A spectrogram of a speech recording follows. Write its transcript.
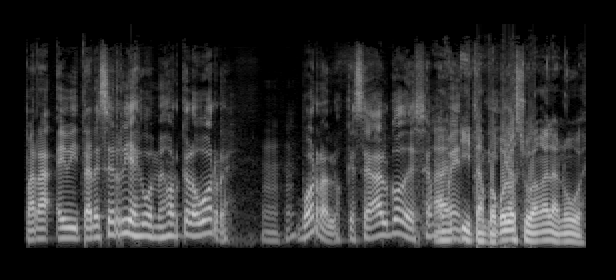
para evitar ese riesgo, es mejor que lo borres. Ujú. Bórralo, que sea algo de ese Ah, momento. y tampoco lo suban a la nube.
